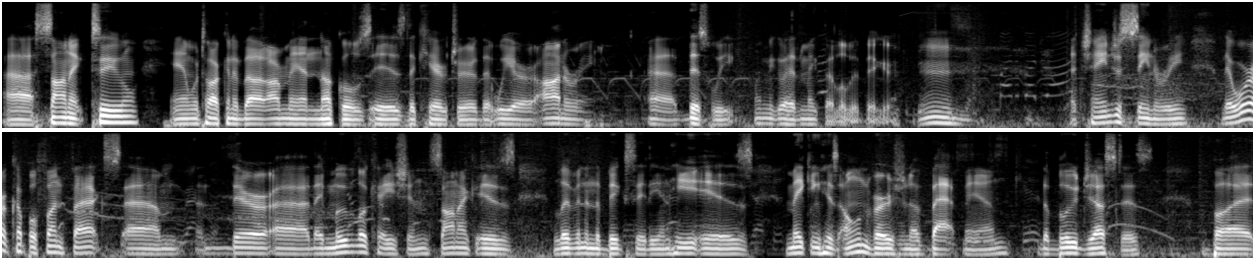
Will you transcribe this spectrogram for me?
Uh, Sonic 2, and we're talking about our man Knuckles is the character that we are honoring uh, this week. Let me go ahead and make that a little bit bigger. Mm. A change of scenery. There were a couple fun facts. Um, there, uh, they moved location. Sonic is living in the big city, and he is making his own version of Batman, the Blue Justice. But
